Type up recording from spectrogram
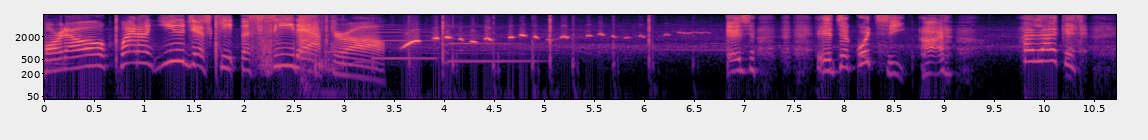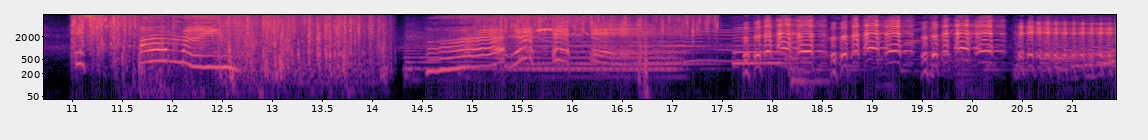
Bordo, why don't you just keep the seat after all? It's, it's a good seat. I, I like it. It's all mine.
